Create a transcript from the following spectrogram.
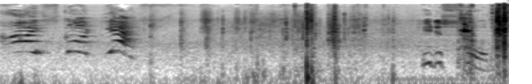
I scored, yes. He just scored.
